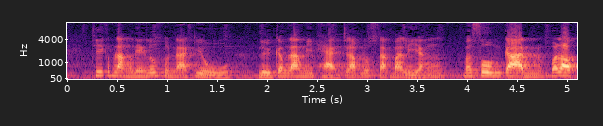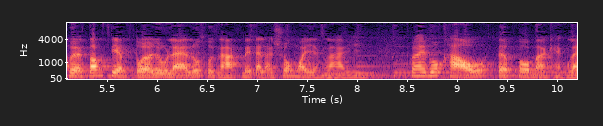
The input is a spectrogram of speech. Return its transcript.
ๆ ที่กำลังเลี้ยงลูกสุนัขอยู่ หรือกำลังมีแผนจะรับลูกสุนัขมาเลี้ยง มาซูมกันว่าเราควรจะต้องเตรียมตัวและดูแลลูกสุนัขในแต่ละช่วงวัยอย่างไร เพื่อให้พวกเขาเติบโตมาแข็งแร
